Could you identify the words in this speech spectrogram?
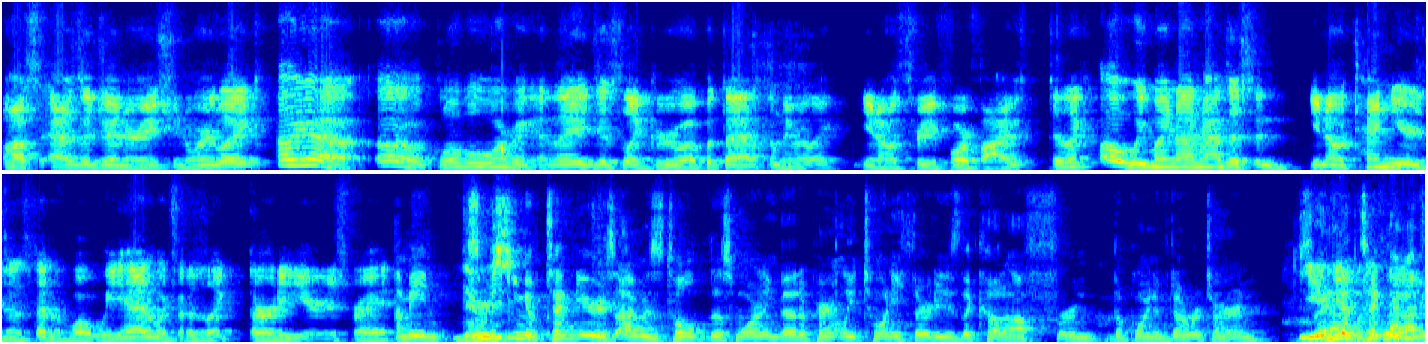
us as a generation, we're like, oh yeah, oh global warming, and they just like grew up with that, and they were like, you know, three, four, five. They're like, oh, we might not have this in you know ten years instead of what we had, which was like thirty years, right? I mean, There's- speaking of 10 years, I was told this morning that apparently 2030 is the cutoff for the point of no return. So Yeah, you have but 10 then good that's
